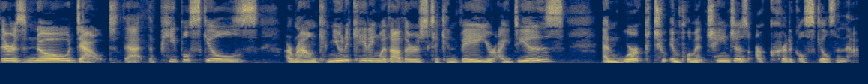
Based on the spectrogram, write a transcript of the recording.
There is no doubt that the people skills around communicating with others to convey your ideas and work to implement changes are critical skills in that.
